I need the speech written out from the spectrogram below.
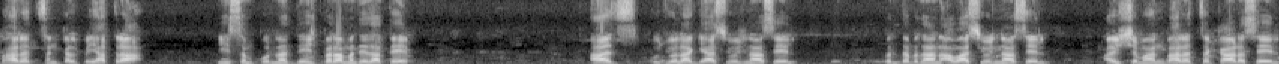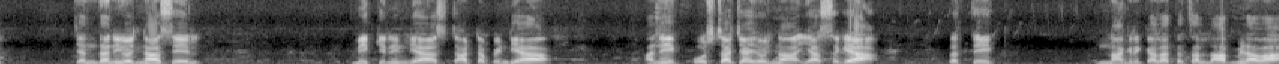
भारत संकल्प यात्रा ही संपूर्ण देशभरामध्ये जाते. आज उज्ज्वला गॅस योजना असेल पंतप्रधान आवास योजना असेल आयुष्यमान भारतचं कार्ड असेल जनधन योजना असेल make in India startup India अनेक पोस्टाच्या योजना या सगळ्या प्रत्येक नागरिकाला त्याचा लाभ मिळावा.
